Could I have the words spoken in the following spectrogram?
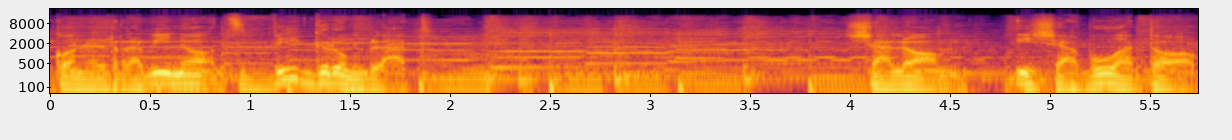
con el rabino Zvi Grumblat. Shalom y Shabu Tov.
